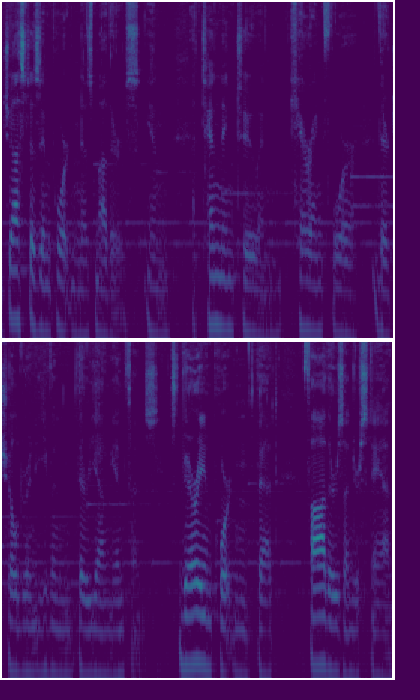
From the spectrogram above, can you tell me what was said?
just as important as mothers in attending to and caring for their children, even their young infants. It's very important that fathers understand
